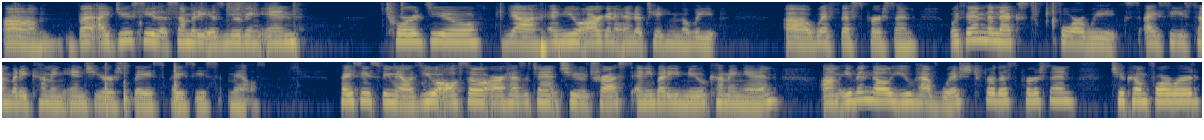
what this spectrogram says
Um, but I do see that somebody is moving in towards you. Yeah, and you are going to end up taking the leap uh, with this person. Within the next four weeks, I see somebody coming into your space, Pisces males. Pisces females, you also are hesitant to trust anybody new coming in. Um, even though you have wished for this person to come forward,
